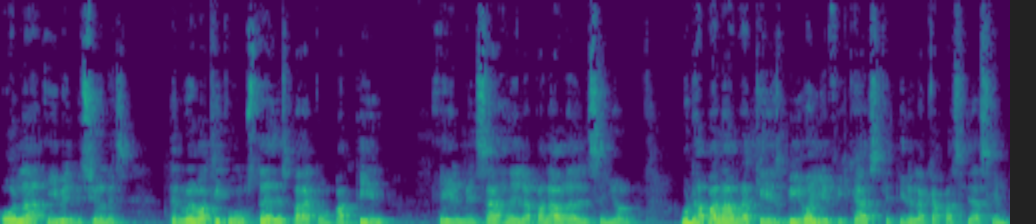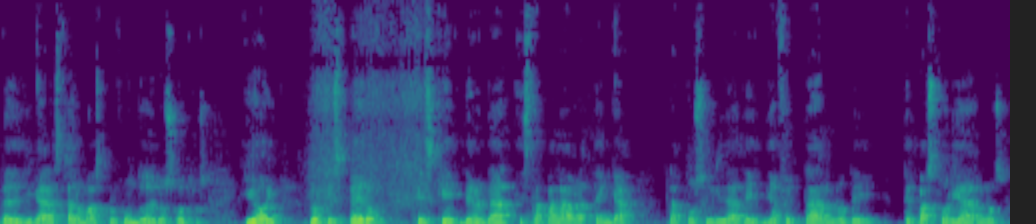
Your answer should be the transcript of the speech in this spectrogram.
Hola y bendiciones. De nuevo aquí con ustedes para compartir el mensaje de la palabra del Señor. Una palabra que es viva y eficaz, que tiene la capacidad siempre de llegar hasta lo más profundo de nosotros. Y hoy lo que espero es que de verdad esta palabra tenga la posibilidad de, afectarnos, de, pastorearnos,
